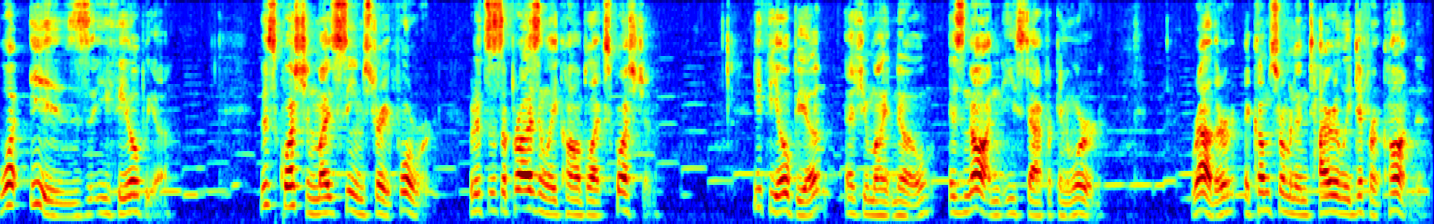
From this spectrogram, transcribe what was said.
what is Ethiopia? This question might seem straightforward, but it's a surprisingly complex question. Ethiopia, as you might know, is not an East African word. Rather, it comes from an entirely different continent,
